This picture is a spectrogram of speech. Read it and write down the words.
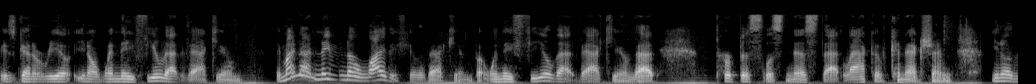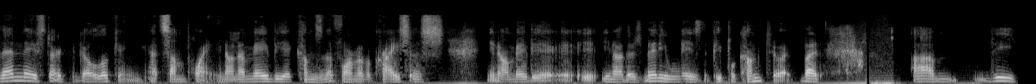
is going to real. You know, when they feel that vacuum, they might not even know why they feel the vacuum, but when they feel that vacuum, that purposelessness, that lack of connection, you know, then they start to go looking at some point. You know, now maybe it comes in the form of a crisis. You know, maybe it, you know, there's many ways that people come to it, but um, the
